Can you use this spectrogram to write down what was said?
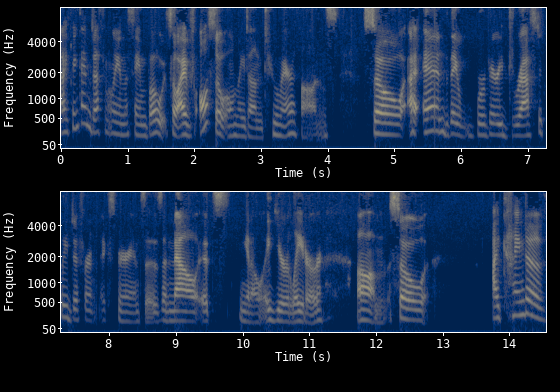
I think I'm definitely in the same boat. So I've also only done two marathons. So, and they were very drastically different experiences. And now it's, you know, a year later. Um, so I kind of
